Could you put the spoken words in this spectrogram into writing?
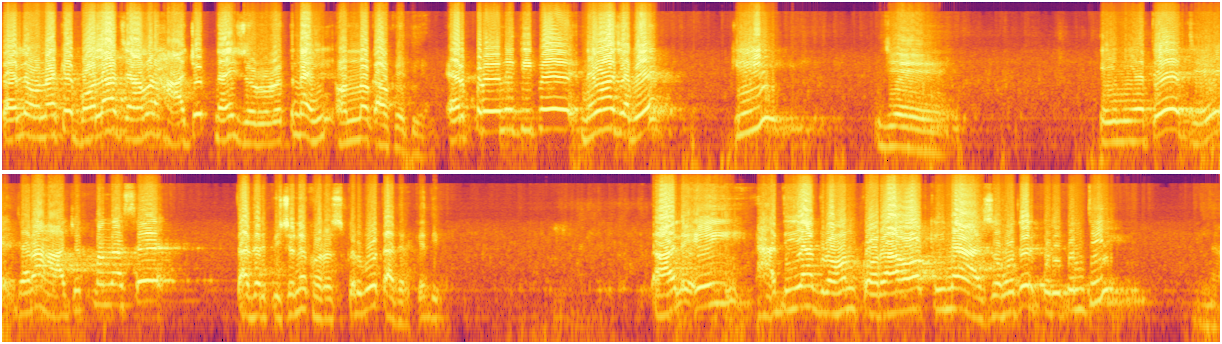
তাহলে ওনাকে বলা যে আমার হাজত নাই, জরুরত নাই, অন্য কাউকে দিয়ে। এরপরে উনি দ্বীপে নেওয়া যাবে কি? যে এই নিয়তে যে যারা হাজতমান আছে, তাদের পিছনে খরচ করব, তাদেরকে দিব। তাহলে এই হাদিয়া গ্রহণ করাও কিনা জহদের পরিপন্থী না।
